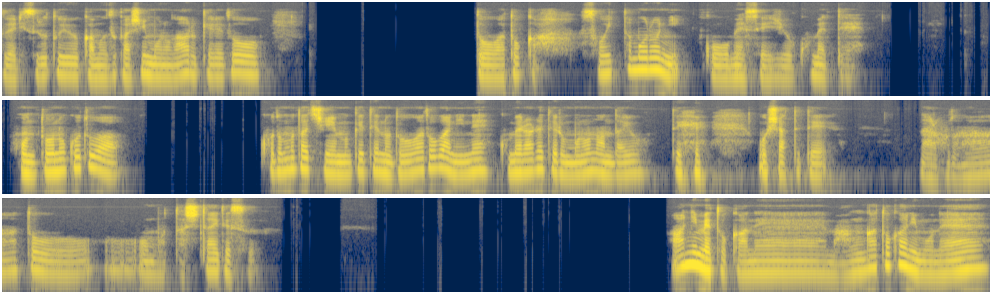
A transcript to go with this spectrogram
滑りするというか難しいものがあるけれど、童話とか、そういったものに、こう、メッセージを込めて、本当のことは、子供たちへ向けての童話とかにね、込められてるものなんだよって おっしゃってて、なるほどなぁと思った次第です。アニメとかね、漫画とかにもね、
